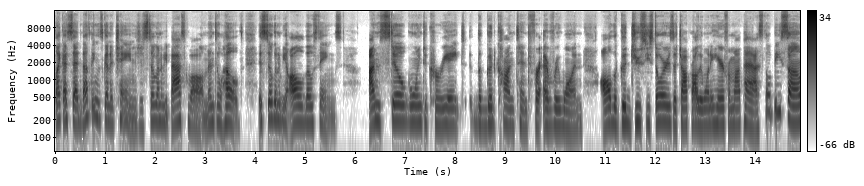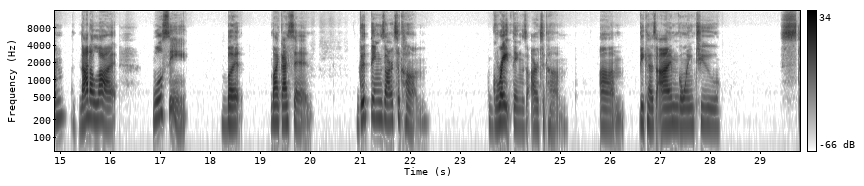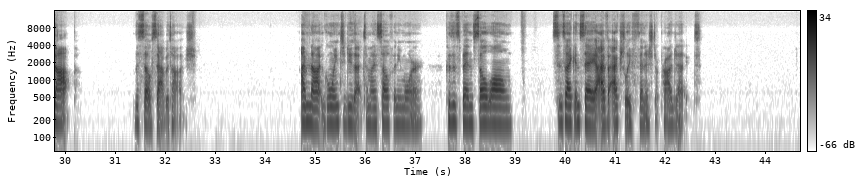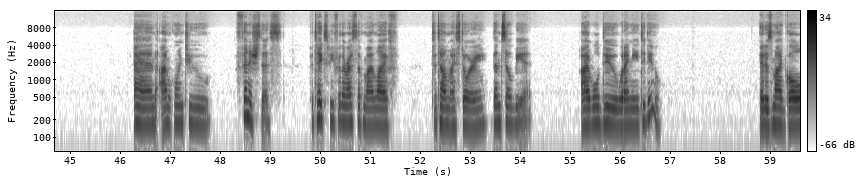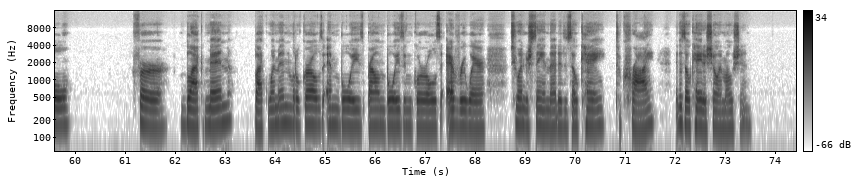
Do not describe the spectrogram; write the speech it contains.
Like I said, nothing's going to change. It's still going to be basketball, mental health. It's still going to be all those things. I'm still going to create the good content for everyone all the good, juicy stories that y'all probably want to hear from my past. There'll be some, not a lot. We'll see. But like I said, good things are to come. Great things are to come. Um, because I'm going to stop the self sabotage. I'm not going to do that to myself anymore because it's been so long since I can say I've actually finished a project. And I'm going to finish this. If it takes me for the rest of my life to tell my story, then so be it. I will do what I need to do. It is my goal for Black men, Black women, little girls and boys, brown boys and girls everywhere to understand that it is okay to cry. It is okay to show emotion.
